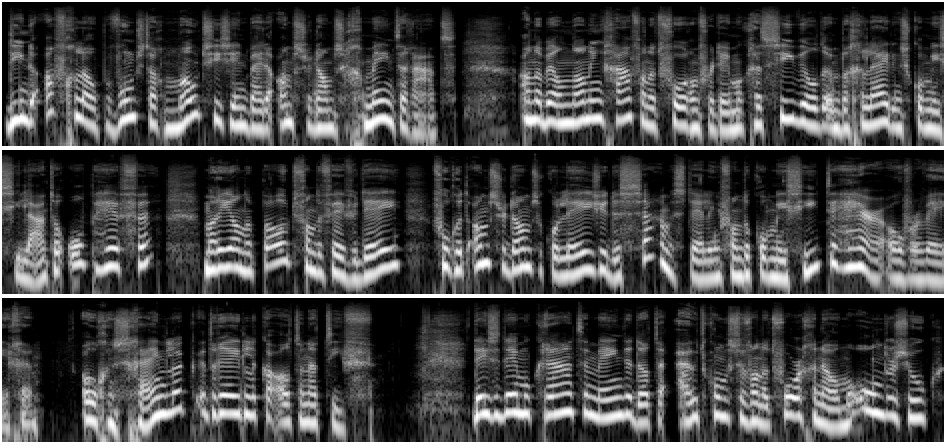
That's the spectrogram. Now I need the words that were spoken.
diende afgelopen woensdag moties in bij de Amsterdamse gemeenteraad. Annabel Nanninga van het Forum voor Democratie wilde een begeleidingscommissie laten opheffen. Marianne Poot van de VVD vroeg het Amsterdamse college de samenstelling van de commissie te heroverwegen. Ogenschijnlijk het redelijke alternatief. Deze democraten meenden dat de uitkomsten van het voorgenomen onderzoek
